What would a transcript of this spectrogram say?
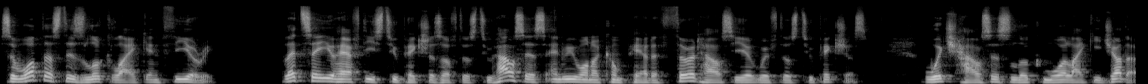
So what does this look like in theory? Let's say you have these two pictures of those two houses and we want to compare the third house here with those two pictures. Which houses look more like each other?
